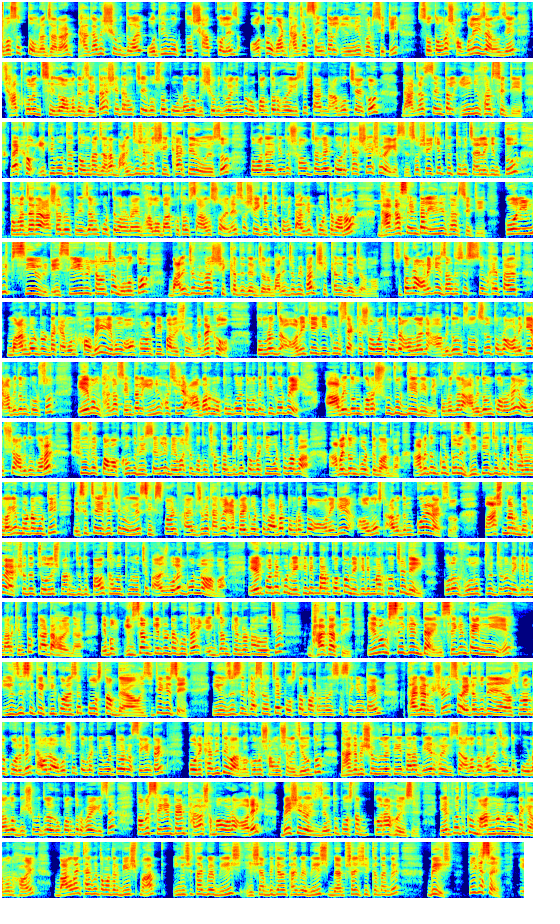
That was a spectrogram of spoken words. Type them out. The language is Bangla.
এবছর তোমরা যারা ঢাকা বিশ্ববিদ্যালয় অধিভুক্ত সাত কলেজ অথবা ঢাকা সেন্ট্রাল ইউনিভার্সিটি সো তোমরা সকলেই জানো যে সাত কলেজ ছিল আমাদের যেটা, সেটা হচ্ছে এবছর পূর্ণাঙ্গ বিশ্ববিদ্যালয় কিন্তু রূপান্তর হয়ে গেছে। তার নাম হচ্ছে এখন ঢাকা সেন্ট্রাল ইউনিভার্সিটি। দেখো, ইতিমধ্যে তোমরা যারা বাণিজ্য শাখার শিক্ষার্থী রয়েছো, তোমাদের কিন্তু সব জায়গায় পরীক্ষা শেষ হয়ে গেছে। সো সেই ক্ষেত্রে তুমি চাইলে কিন্তু তোমরা যারা আশানুরূপ রেজাল্ট করতে পারো না ভালো বা কোথাও চান্স হয় নাই সো সেই ক্ষেত্রে তুমি টার্গেট করতে পারো ঢাকা সেন্ট্রাল ইউনিভার্সিটি কোন ইউনিট সি ইউনিট এই সি ইউনিটটা হচ্ছে মূলত বাণিজ্য বিভাগ শিক্ষার্থীদের জন্য, বাণিজ্য বিভাগ শিক্ষার্থীদের জন্য। সো তোমরা অনেকেই জানতে চেয়েছো ভাইয়া তার মানবন্টনটা কেমন হবে এবং ওভারঅল প্রিপারেশনটা দেখো তোমরা অনেকেই কি করছ? একটা সময় তোমাদের অনলাইনে আবেদন চলছিল, তোমরা অনেকেই আবেদন করছ এবং ঢাকা সেন্ট্রাল ইউনিভার্সিটি আবারও নতুন করে তোমাদের কি করবে? আবেদন করার সুযোগ দিয়ে দিবে। তোমরা যারা আবেদন করো নাই, অবশ্যই আবেদন করার সুযোগ পাবা। খুব রিসেন্টলি মে মাসের প্রথম সপ্তাহের দিকে তোমরা কি করতে পারবা? আবেদন করতে পারবা। আবেদন করতে হলে জিপিএ যোগ্যতা কেমন লাগে? মোটামুটি এসএসসি এসএসসি মিললে সিক্স পয়েন্ট ফাইভ জিরো থাকলে অ্যাপ্লাই করতে পারবা। তোমরা তো অনেকেই অলমোস্ট আবেদন করে রাখছো। পাস মার্ক দেখো একশোতে চল্লিশ মার্ক যদি পাও, তাহলে তুমি হচ্ছে পাস বলে গণ্য হবা। এরপর দেখো নেগেটিভ মার্ক কত? নেগেটিভ মার্ক হচ্ছে নেই। কোনো ভুল উত্তরের জন্য নেগেটিভ মার্ক কিন্তু কাটা হয় না। এবং এক্সাম কেন্দ্রটা কোথায়? এক্সাম কেন্দ্রটা হচ্ছে ঢাকাতে। এবং সেকেন্ড টাইম সেকেন্ড টাইম নিয়ে ইউজিসিকে কি করা হয়েছে? প্রস্তাব দেওয়া হয়েছে, ঠিক আছে? ইউজিসির কাছে হচ্ছে প্রস্তাব পাঠানো হয়েছে সেকেন্ড টাইম থাকার বিষয়ে। সো এটা যদি চূড়ান্ত করে দেয়, তাহলে অবশ্যই তোমরা কি করতে পারবা? সেকেন্ড টাইম পরীক্ষা দিতে পারবা, কোনো সমস্যা নেই। যেহেতু ঢাকা বিশ্ববিদ্যালয় থেকে তারা বের হয়ে গেছে, আলাদাভাবে যেহেতু পূর্ণাঙ্গ বিশ্ববিদ্যালয় রূপান্তর হয়ে গেছে, তবে সেকেন্ড টাইম থাকার সম্ভাবনা অনেক বেশি রয়েছে, যেহেতু প্রস্তাব করা হয়েছে। এরপর দেখো মানমণ্ডলটা কেমন হয়? বাংলায় থাকবে তোমাদের বিশ মার্ক ইংলিশে থাকবে বিশ, হিসাব বিজ্ঞানে থাকবে বিশ, ব্যবসায়ী শিক্ষা থাকবে বিশ, ঠিক আছে?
